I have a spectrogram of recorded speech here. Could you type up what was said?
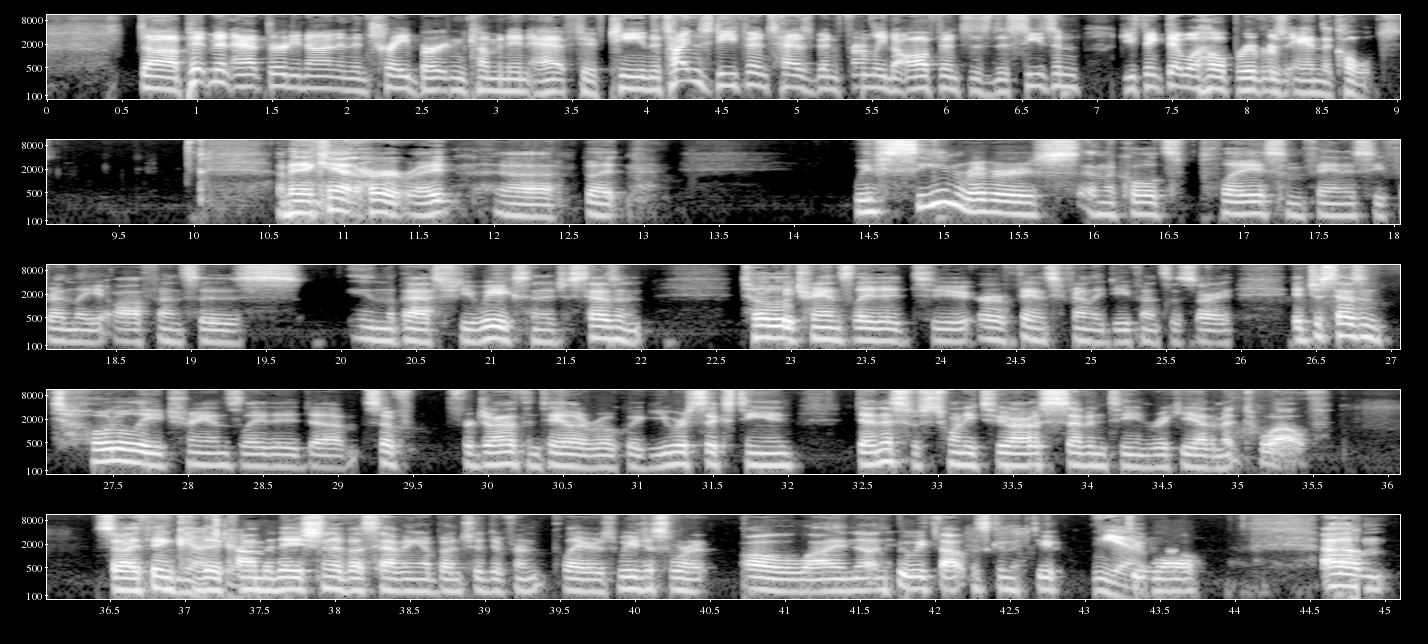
Uh, Pittman at 39, and then Trey Burton coming in at 15. The Titans' defense has been friendly to offenses this season. Do you think that will help Rivers and the Colts? I mean, it can't hurt, right? Uh, but we've seen Rivers and the Colts play some fantasy friendly offenses in the past few weeks, and it just hasn't totally translated to or fantasy friendly defenses. Sorry, it just hasn't totally translated. Um, so f- for Jonathan Taylor, real quick, you were 16, Dennis was 22, I was 17, Ricky had him at 12. So I think gotcha. the combination of us having a bunch of different players, we just weren't all aligned on who we thought was going to do yeah. do well. Um,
